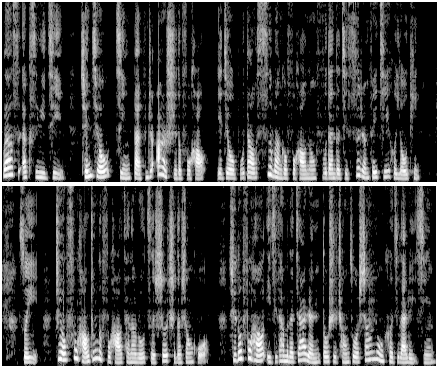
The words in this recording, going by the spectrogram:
WealthX 预计，全球仅百分之二十的富豪，也就不到四万个富豪能负担得起私人飞机和游艇。所以，只有富豪中的富豪才能如此奢侈的生活。许多富豪以及他们的家人都是乘坐商用客机来旅行，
